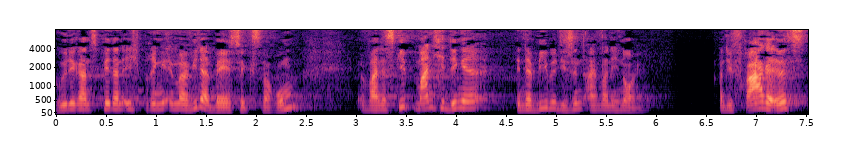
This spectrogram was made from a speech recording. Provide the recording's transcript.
Rüdiger, Peter und ich bringen immer wieder Basics. Warum? Weil es gibt manche Dinge in der Bibel, die sind einfach nicht neu. Und die Frage ist,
